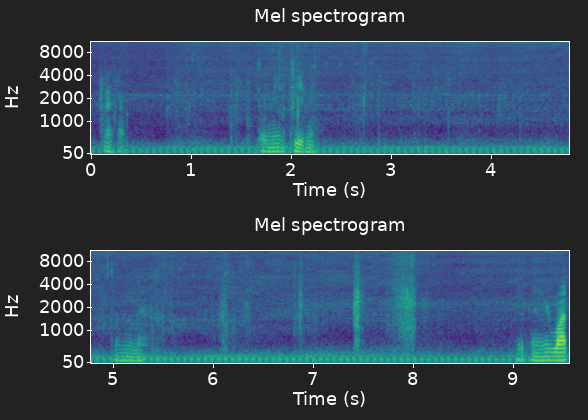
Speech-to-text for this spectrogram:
ำนะครับ ตรงนี้อีกทีหนึงตรง นี้นะเดี๋ยวให้วัด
